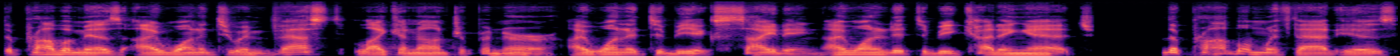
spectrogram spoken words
The problem is, I wanted to invest like an entrepreneur. I wanted to be exciting. I wanted it to be cutting edge. The problem with that is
